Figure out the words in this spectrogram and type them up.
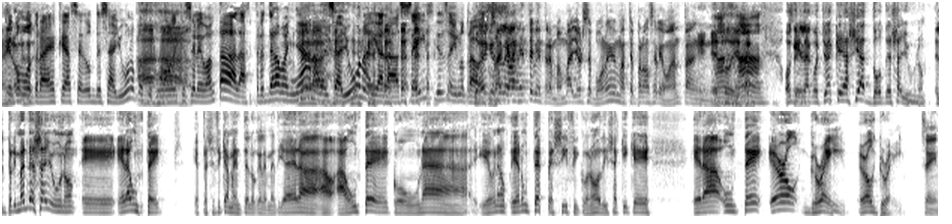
que como que- traes que hace dos desayunos, pues Ajá. supongo que es que se levanta a las 3 de la mañana, Mira. desayuna y a las 6 desayuna otra Puede que se la levanta- gente mientras más mayor se pone, más temprano se levantan. Eso Ajá. dicen. Ok, Sí. la cuestión es que ella hacía dos desayunos. El primer desayuno eh, era un té. Específicamente lo que le metía era a, a un té con una, una- Era un té específico, ¿no? Dice aquí que era un té Earl Grey. Earl Grey. Sí,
